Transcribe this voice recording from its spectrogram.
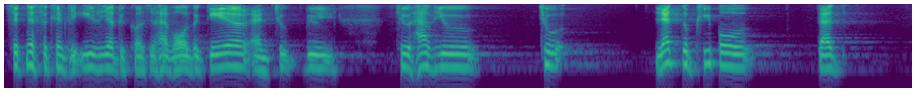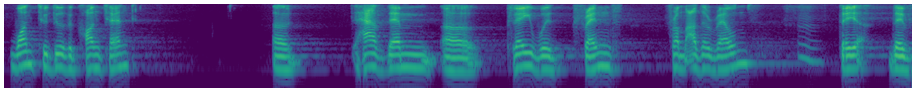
significantly easier because you have all the gear and to be to have you to let the people that want to do the content uh, have them uh, play with friends from other realms. They they've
